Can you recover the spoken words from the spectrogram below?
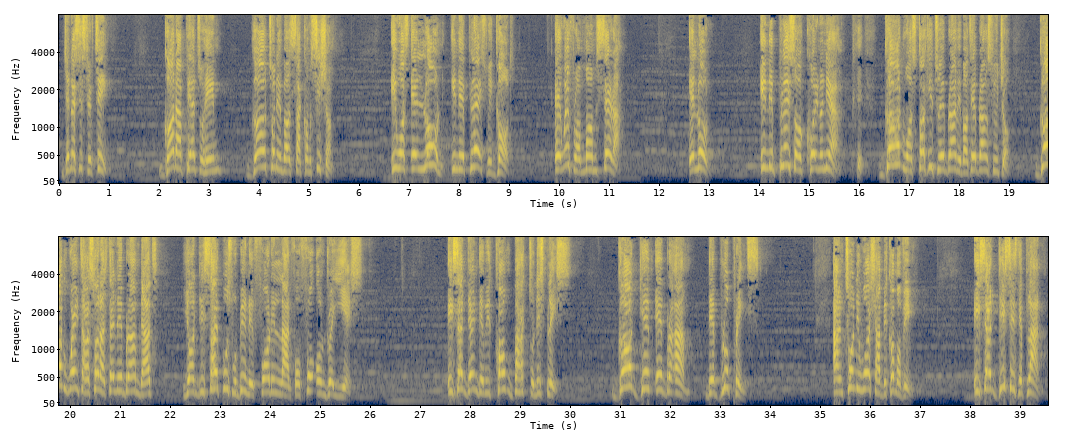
Genesis 15. God appeared to him. God told him about circumcision. He was alone in a place with God, away from mom Sarah. Alone. In the place of koinonia. God was talking to Abraham about Abraham's future. God went as far as telling Abraham that your disciples will be in a foreign land for 400 years. He said, then they will come back to this place. God gave Abraham the blueprints and told him what shall become of him. He said, This is the plan.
